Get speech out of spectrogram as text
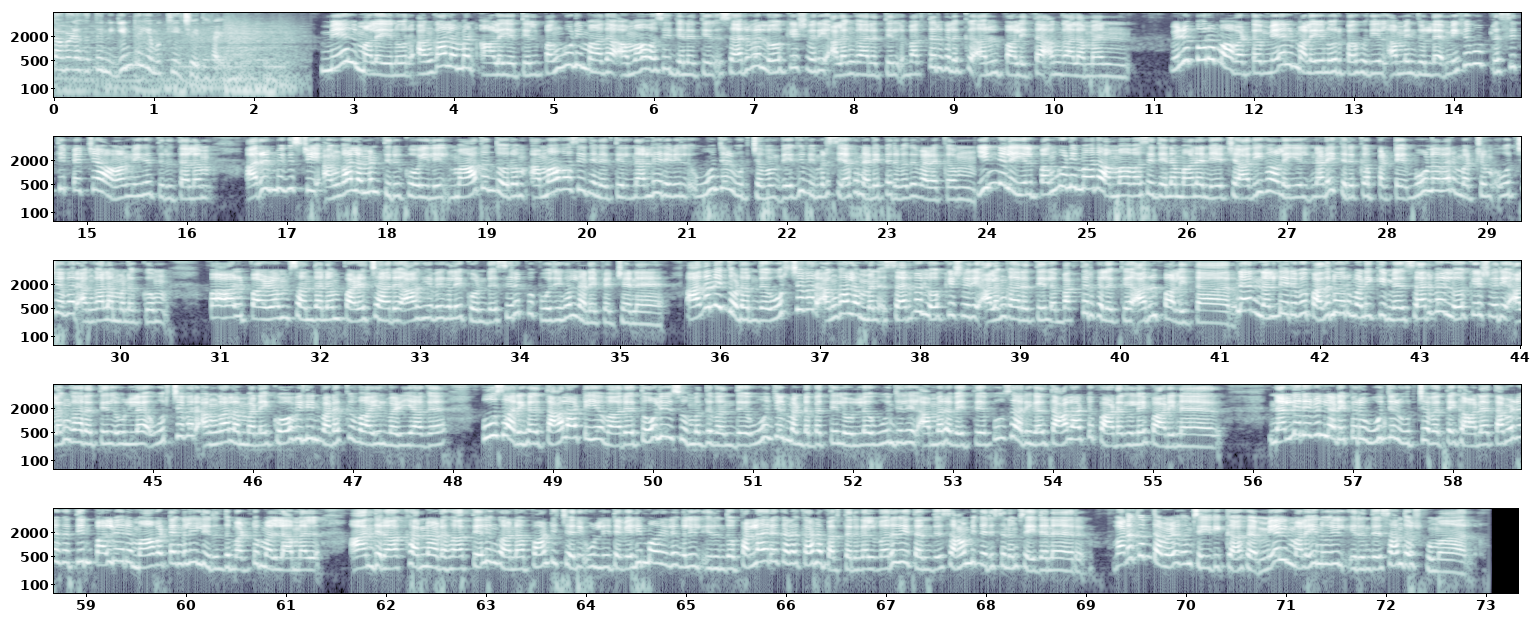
தமிழகத்தின் இன்றைய முக்கிய செய்திகள். மேல்மலையனூர் அங்காளம்மன் ஆலயத்தில் பங்குனி மாத அமாவாசை தினத்தில் சர்வ லோகேஸ்வரி அலங்காரத்தில் பக்தர்களுக்கு அருள் பாலித்த அங்காளம்மன். விழுப்புரம் மாவட்டம் மேல்மலையனூர் பகுதியில் அமைந்துள்ள மிகவும் பிரசித்தி பெற்ற ஆன்மீக திருத்தலம் அருள்மிகு ஸ்ரீ அங்காளம்மன் திருக்கோயிலில் மாதந்தோறும் அமாவாசை தினத்தில் நள்ளிரவில் ஊஞ்சல் உற்சவம் வெகு விமர்சையாக நடைபெறுவது வழக்கம். இந்நிலையில் பங்குனி மாத அமாவாசை தினமான நேற்று அதிகாலையில் நடை திறக்கப்பட்டு மூலவர் மற்றும் உற்சவர் அங்காளம்மனுக்கும் பால் பழம் சந்தனம் பழச்சாறு ஆகியவைகளை கொண்டு சிறப்பு பூஜைகள் நடைபெற்றன. அதனைத் தொடர்ந்து உற்சவர் அங்காளம்மன் சர்வ லோகேஸ்வரி அலங்காரத்தில் பக்தர்களுக்கு அருள் பாலித்தார். பின்னர் நள்ளிரவு பதினோரு மணிக்கு மேல் சர்வ லோகேஸ்வரி அலங்காரத்தில் உள்ள உற்சவர் அங்காளம்மனை கோவிலின் வடக்கு வாயில் வழியாக பூசாரிகள் தாளாட்டியவாறு தோளில் சுமந்து வந்து ஊஞ்சல் மண்டபத்தில் உள்ள ஊஞ்சலில் அமர வைத்து பூசாரிகள் தாலாட்டு பாடல்களை பாடினர். நள்ளிரவில் நடைபெறும் ஊஞ்சல் உற்சவத்தை காண தமிழகத்தின் பல்வேறு மாவட்டங்களில் இருந்து மட்டுமல்லாமல் ஆந்திரா கர்நாடகா தெலுங்கானா பாண்டிச்சேரி உள்ளிட்ட வெளிமாநிலங்களில் இருந்தோ பல்லாயிரக்கணக்கான பக்தர்கள் வருகை தந்து சாமி தரிசனம் செய்தனர். வணக்கம் தமிழகம் செய்திக்காக மேல் மலையனூரில் இருந்து சந்தோஷ்குமார்.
